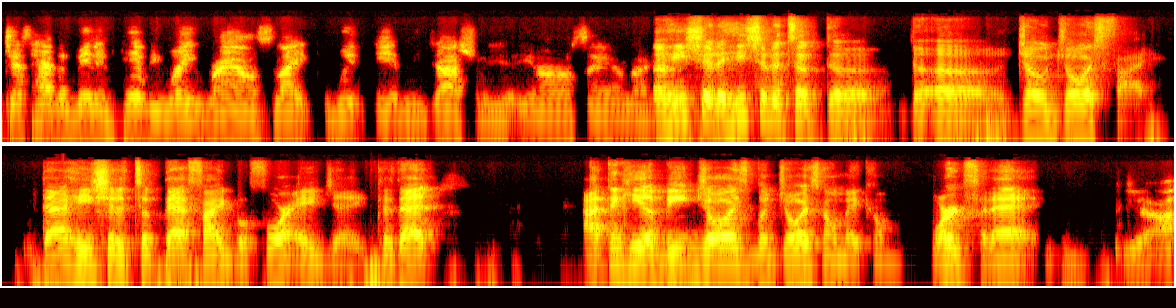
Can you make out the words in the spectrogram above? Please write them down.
just haven't been in heavyweight rounds like with Anthony Joshua yet. You know what I'm saying? Like No, he should have. He should have took the the uh Joe Joyce fight. That he should have took that fight before AJ because that I think he'll beat Joyce, but Joyce gonna make him work for that. Yeah, I,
